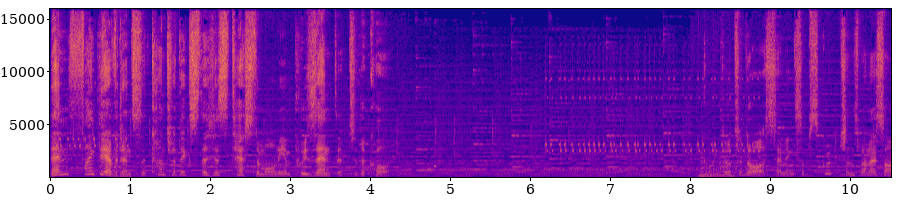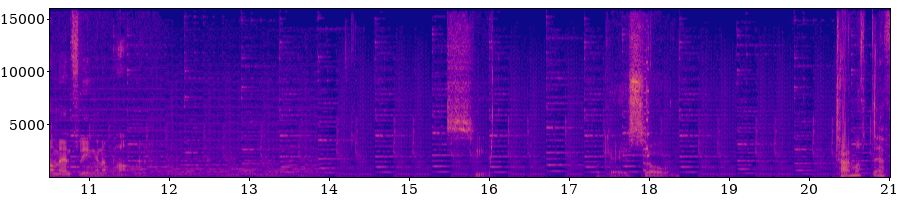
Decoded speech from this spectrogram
Then find the evidence that contradicts the, his testimony and present it to the court. Going door hmm. to door, selling subscriptions when I saw a man fleeing an apartment. So time of death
